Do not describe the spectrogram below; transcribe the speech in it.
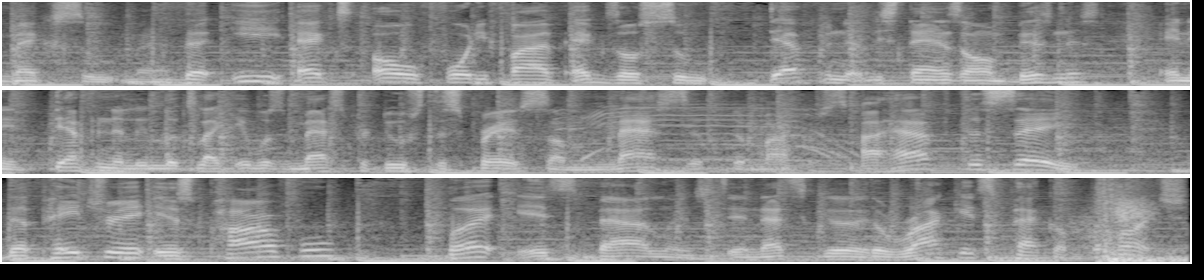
mech suit, man. The EXO-45 exosuit definitely stands on business and it definitely looks like it was mass produced to spread some massive democracy. I have to say, the Patriot is powerful, but it's balanced and that's good. The rockets pack a punch,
